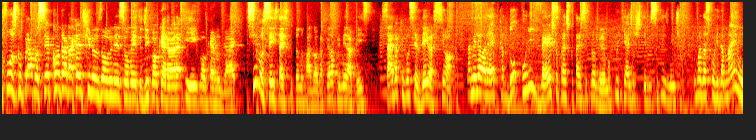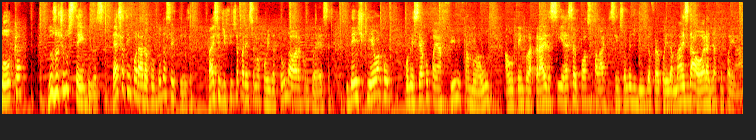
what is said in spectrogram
Fusco para você, contra-atacante que nos ouve nesse momento, de qualquer hora e em qualquer lugar. Se você está escutando o Padoca pela primeira vez, saiba que você veio assim, ó, na melhor época do universo para escutar esse programa, porque a gente teve simplesmente uma das corridas mais loucas dos últimos tempos, assim. Dessa temporada, com toda certeza, vai ser difícil aparecer uma corrida tão da hora quanto essa. E desde que eu comecei a acompanhar firme Fórmula 1 há um tempo atrás, assim, essa eu posso falar que, sem sombra de dúvida, foi a corrida mais da hora de acompanhar.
